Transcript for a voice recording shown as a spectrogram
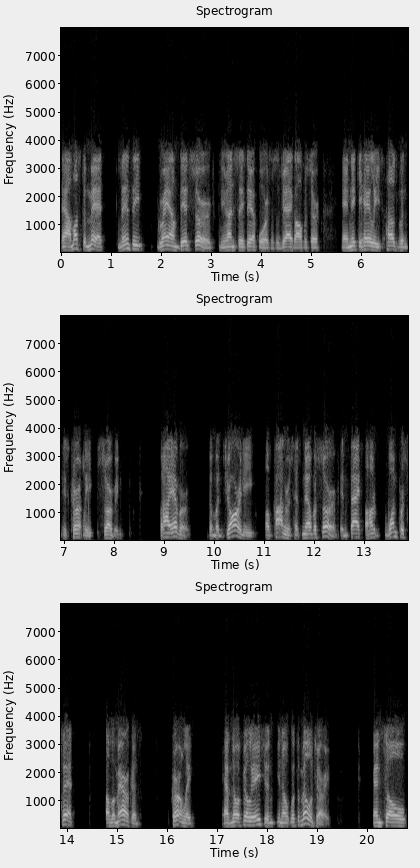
Now, I must admit, Lindsey Graham did serve in the United States Air Force as a JAG officer, and Nikki Haley's husband is currently serving. However, the majority of Congress has never served. In fact, 1% of Americans currently have no affiliation, you know, with the military. And so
